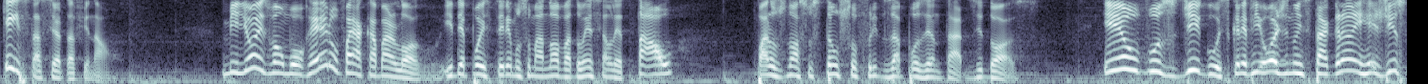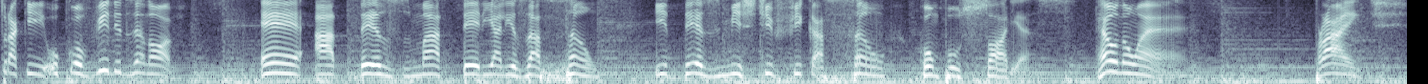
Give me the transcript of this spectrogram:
Quem está certo afinal? Milhões vão morrer ou vai acabar logo? E depois teremos uma nova doença letal para os nossos tão sofridos aposentados, idosos. Eu vos digo, escrevi hoje no Instagram e registro aqui: o Covid-19 é a desmaterialização e desmistificação compulsórias. É ou não é? Pride,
